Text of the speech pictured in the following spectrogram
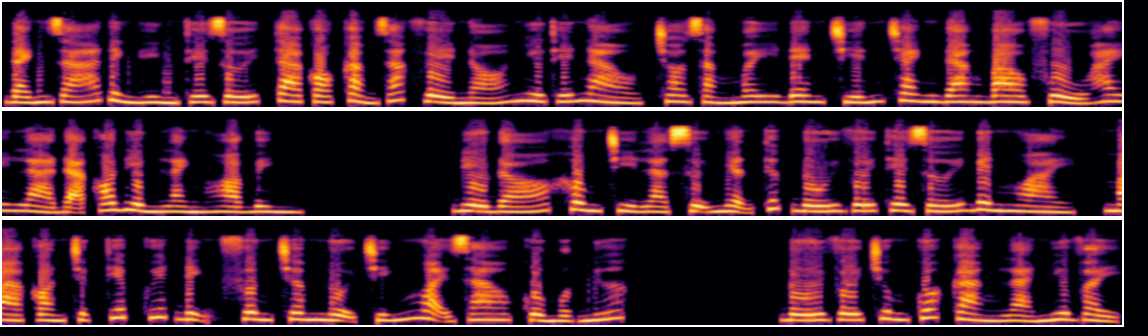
Đánh giá tình hình thế giới ta có cảm giác về nó như thế nào cho rằng mây đen chiến tranh đang bao phủ hay là đã có điểm lành hòa bình. Điều đó không chỉ là sự nhận thức đối với thế giới bên ngoài, mà còn trực tiếp quyết định phương châm nội chính ngoại giao của một nước. Đối với Trung Quốc càng là như vậy.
